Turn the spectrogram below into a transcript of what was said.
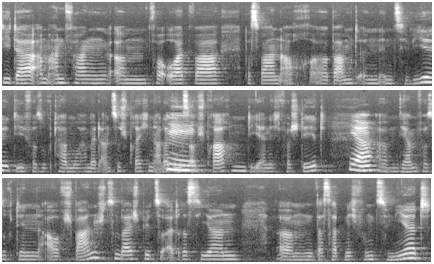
die da am Anfang ähm, vor Ort war. Das waren auch äh, Beamtinnen in Zivil, die versucht haben, Mohammed anzusprechen, allerdings mhm. auf Sprachen, die er nicht versteht. Ja. Ähm, die haben versucht, den auf Spanisch zum Beispiel zu adressieren. Ähm, das hat nicht funktioniert.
